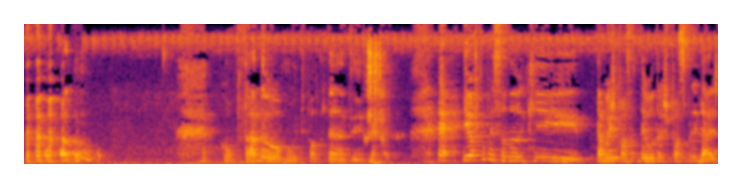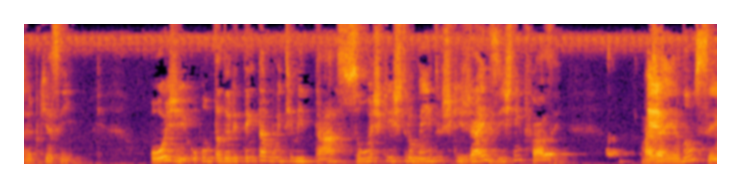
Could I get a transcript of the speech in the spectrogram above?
Computador. Computador, muito importante. É, e eu fico pensando que talvez possam ter outras possibilidades, né? Porque assim, hoje o computador ele tenta muito imitar sons que instrumentos que já existem fazem. Mas É. aí eu não sei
